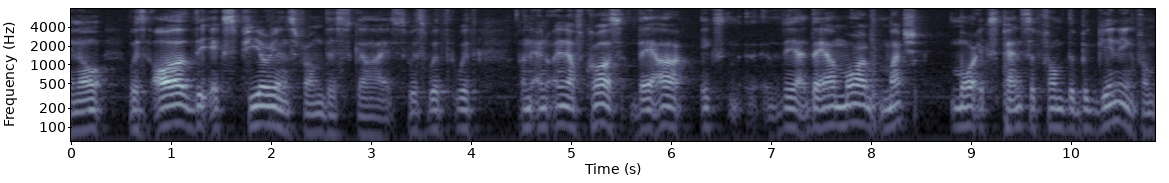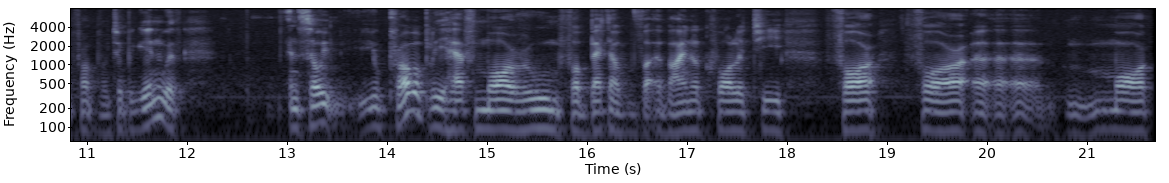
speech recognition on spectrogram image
You know with all the experience from these guys, with with with, and, and, and of course they are they are, they are more much more expensive from the beginning, from from to begin with, and so you probably have more room for better vinyl quality, for for uh, uh, uh, more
